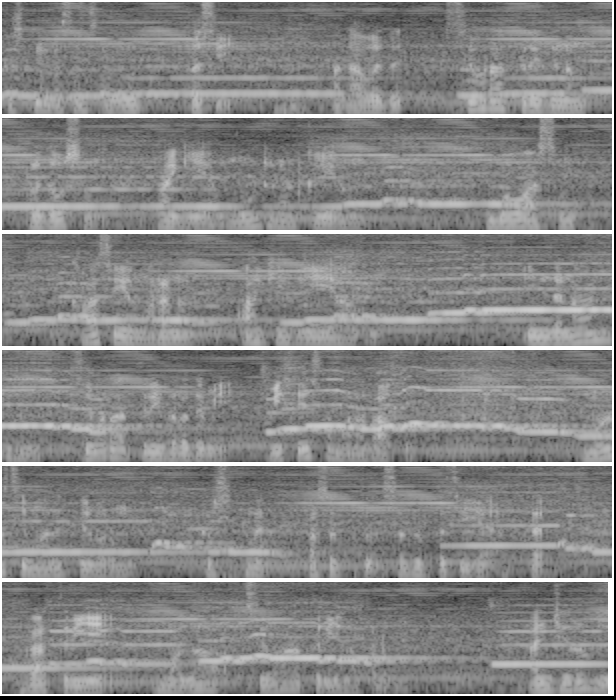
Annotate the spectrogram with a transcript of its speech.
கிருஷ்ணபசம் சதுர்தசி அதாவது சிவராத்திரி தினம் பிரதோஷம் ஆகிய மூன்று நாட்களிலும் உபவாசம் காசியில் மரணம் ஆகியவையே ஆகும் இந்த நான்கிலும் சிவராத்திரி விரதமே விசேஷமானதாகும். மாசி மாதத்தில் வரும் கிருஷ்ண பசத்து சதுர்தசி அர்த்த ராத்திரியே மகா சிவராத்திரி எனப்படும். அன்றிரவு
